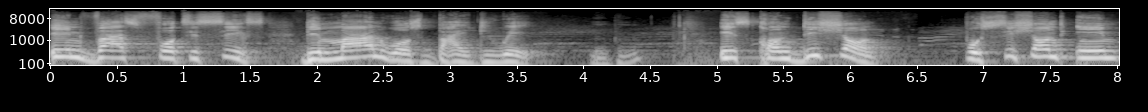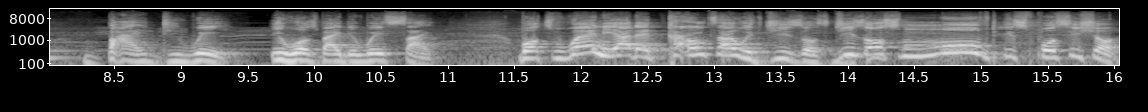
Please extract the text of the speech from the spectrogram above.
In verse 46, the man was by the way. Mm-hmm. His condition positioned him by the way. He was by the wayside. But when he had a encounter with Jesus, Jesus moved his position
